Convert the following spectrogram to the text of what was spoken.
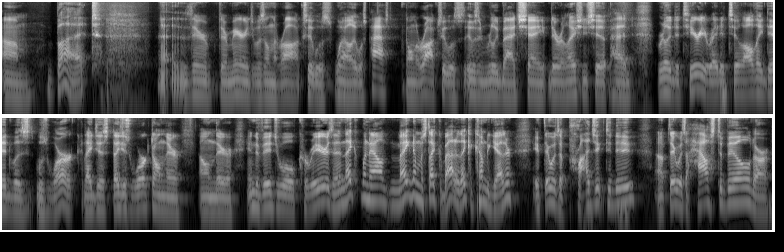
Um, but uh, their their marriage was on the rocks. It was well, it was past on the rocks. It was it was in really bad shape. Their relationship had really deteriorated till all they did was was work. They just they just worked on their on their individual careers, and they could now make no mistake about it. They could come together if there was a project to do, uh, if there was a house to build, or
